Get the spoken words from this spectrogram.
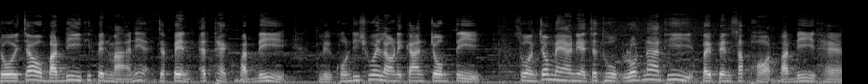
โดยเจ้าบัดดี้ที่เป็นหมาเนี่ยจะเป็น Attack Buddy หรือคนที่ช่วยเราในการโจมตี ส่วนเจ้าแมวเนี่ยจะถูกลดหน้าที่ไปเป็น Support Buddy แทน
